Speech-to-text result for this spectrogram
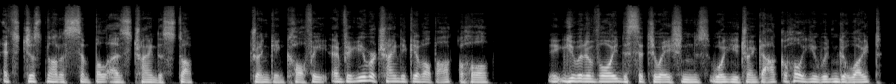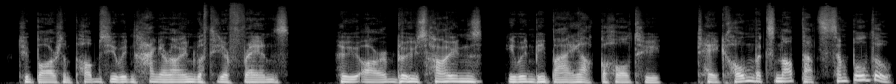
it's just not as simple as trying to stop drinking coffee. If you were trying to give up alcohol, you would avoid the situations where you drink alcohol. You wouldn't go out to bars and pubs. You wouldn't hang around with your friends who are booze hounds. You wouldn't be buying alcohol to take home. It's not that simple though.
